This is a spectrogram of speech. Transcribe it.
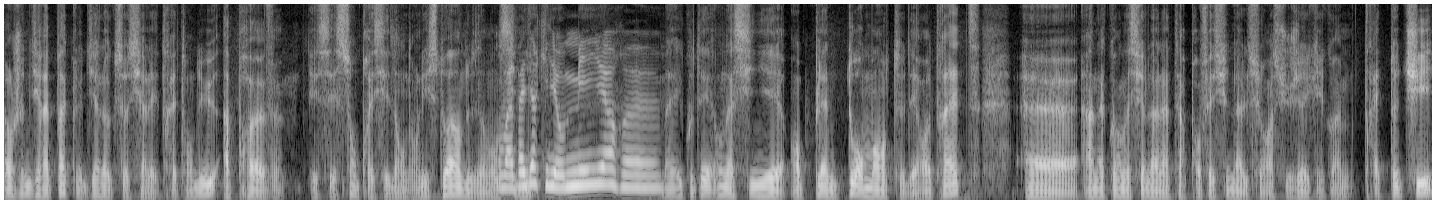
Alors je ne dirais pas que le dialogue social est très tendu, à preuve et c'est sans précédent dans l'histoire. Nous avons. On ne va pas dire qu'il est au meilleur. Euh, bah, écoutez, on a signé en pleine tourmente des retraites euh, un accord national interprofessionnel sur un sujet qui est quand même très touchy,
